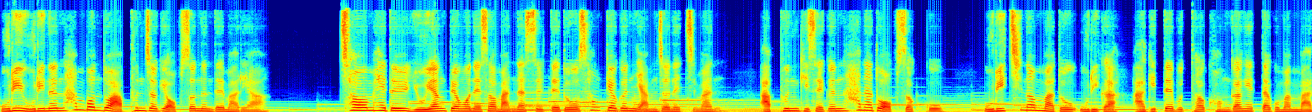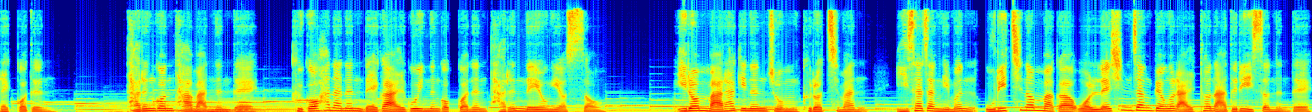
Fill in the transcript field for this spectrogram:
우리 우리는 한 번도 아픈 적이 없었는데 말이야. 처음 해들 요양병원에서 만났을 때도 성격은 얌전했지만 아픈 기색은 하나도 없었고 우리 친엄마도 우리가 아기 때부터 건강했다고만 말했거든. 다른 건 다 맞는데 그거 하나는 내가 알고 있는 것과는 다른 내용이었어. 이런 말 하기는 좀 그렇지만 이 사장님은 우리 친엄마가 원래 심장병을 앓던 아들이 있었는데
